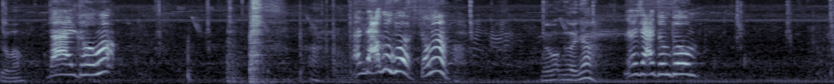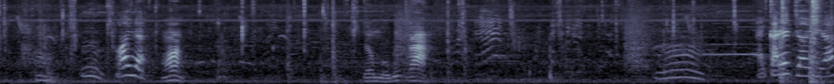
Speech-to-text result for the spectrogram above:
được không dai thơm á. Anh đã rồi rồi, chấm không? Mời mọi người nhá Dai dai thơm thơm. ừ. Ừ, ngon nhỉ? ngon giờ mổ bụng gà Ừ. Anh cắt hết chơi gì đó.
